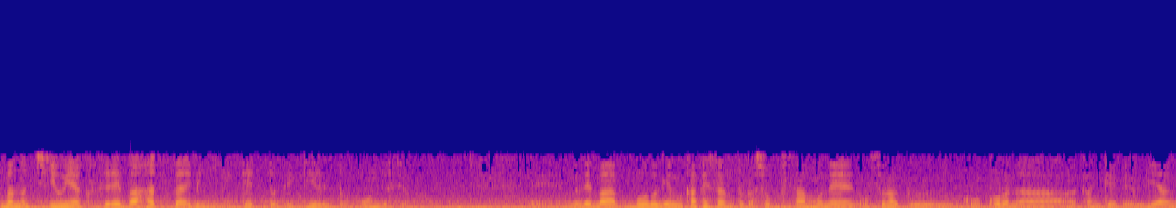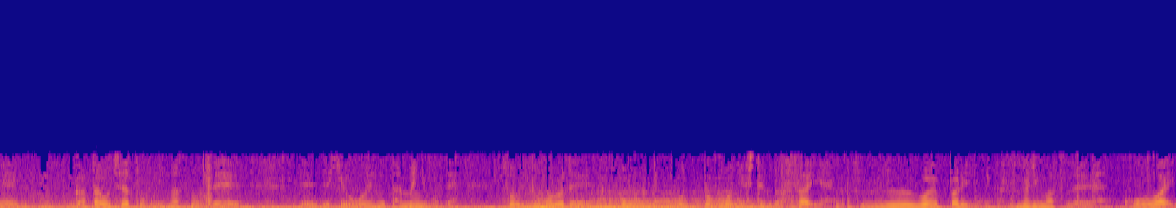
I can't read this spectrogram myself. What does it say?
今のうちに予約すれば発売日にゲットできると思うんですよ。えー、でまあ、ボードゲームカフェさんとかショップさんもね、おそらくこうコロナ関係で売り上げがた落ちだと思いますので、えー、ぜひ応援のためにもね、そういうところでおっと購入してください。すごいやっぱり滑りますね。怖い。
